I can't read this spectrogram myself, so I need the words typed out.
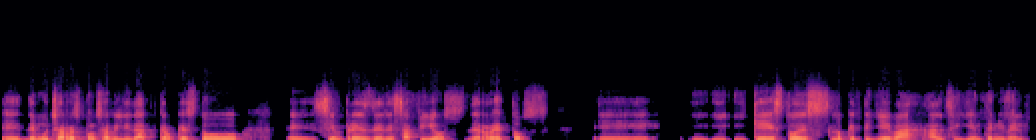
de mucha responsabilidad. Creo que esto siempre es de desafíos, de retos. Y, y, que esto es lo que te lleva al siguiente nivel.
